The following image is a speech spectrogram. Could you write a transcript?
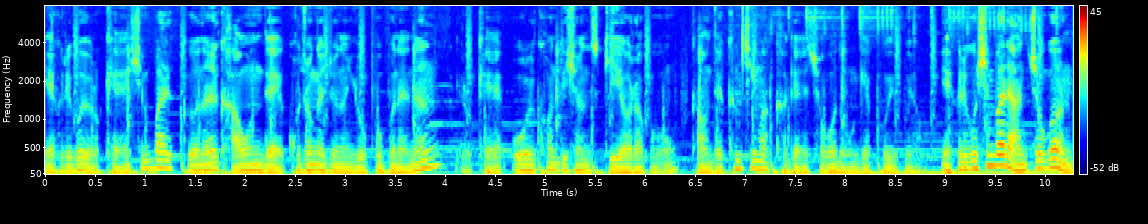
예, 그리고 이렇게 신발끈을 가운데 고정해주는 이 부분에는 이렇게 All Conditions Gear라고 가운데 큼지막하게 적어놓은 게 보이고요. 예, 그리고 신발의 안쪽은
